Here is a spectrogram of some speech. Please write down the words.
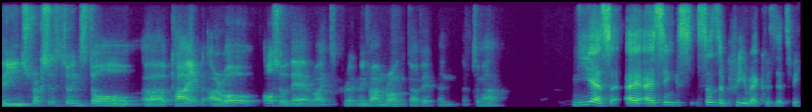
The instructions to install uh, kind are all also there, right? Correct me if I'm wrong, David and Tamao. Yes, I, I think so. The prerequisites we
